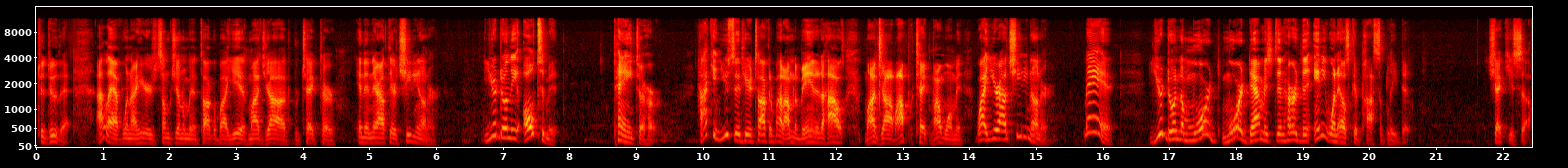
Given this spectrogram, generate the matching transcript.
to do that? I laugh when I hear some gentlemen talk about, yeah, it's my job to protect her, and then they're out there cheating on her. You're doing the ultimate pain to her. How can you sit here talking about I'm the man of the house, my job, I protect my woman, while you're out cheating on her? Man, you're doing the more more damage than her than anyone else could possibly do. Check yourself.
